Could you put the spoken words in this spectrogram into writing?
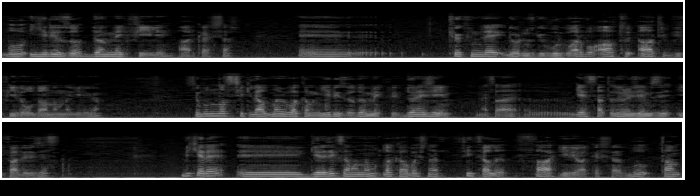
Bu yirizo dönmek fiili arkadaşlar. E, kökünde gördüğünüz gibi vurgu var. Bu A, A tipi bir fiil olduğu anlamına geliyor. Şimdi bunu nasıl şekil aldığına bir bakalım. Yirizo dönmek fiili. Döneceğim. Mesela geç saatte döneceğimizi ifade edeceğiz. Bir kere e, gelecek zamanda mutlaka başına thetalı fa geliyor arkadaşlar. Bu tam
